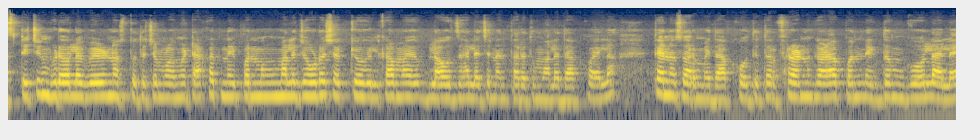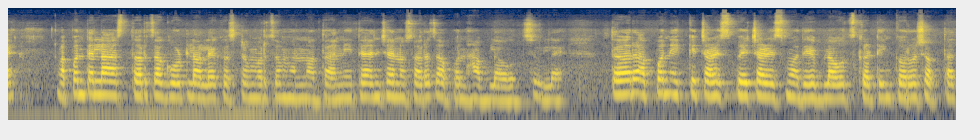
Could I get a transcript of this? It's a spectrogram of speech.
स्टिचिंग व्हिडिओला वेळ नसतो त्याच्यामुळे मी टाकत नाही. पण मग मला जेवढं शक्य होईल का मग ब्लाऊज झाल्याच्यानंतर तुम्हाला दाखवायला त्यानुसार मी दाखवते. तर फ्रंट गळा पण एकदम गोल आला आहे आपण त्याला अस्तरचा गोट लावला आहे कस्टमरचं म्हणणं होतं आणि त्यांच्यानुसारच आपण हा ब्लाऊज शिवला आहे तर आपण एक्केचाळीस बेचाळीसमध्ये ब्लाऊज कटिंग करू शकतात.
